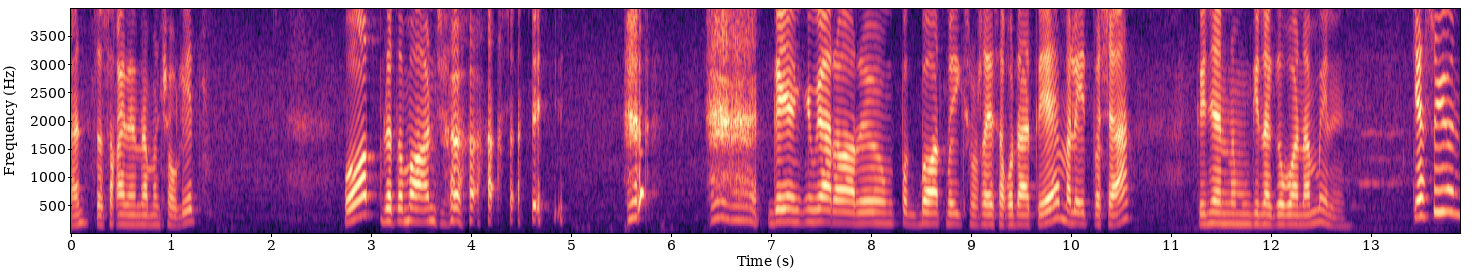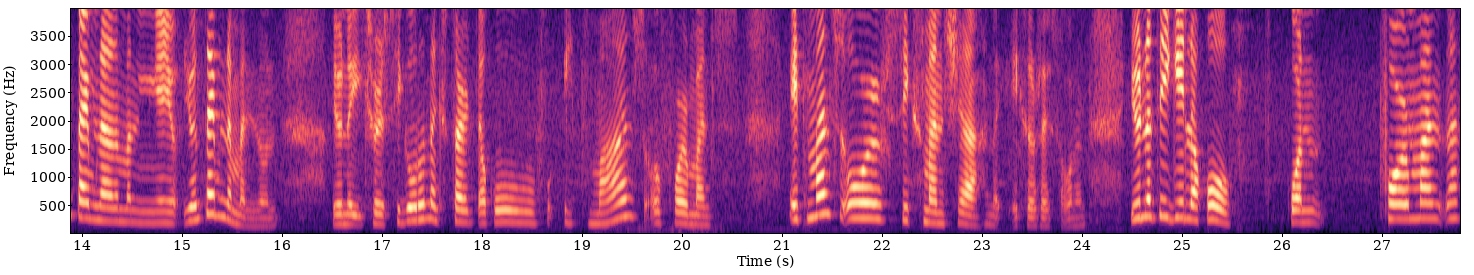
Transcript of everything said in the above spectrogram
Yan, sasakay na naman siya ulit. Hop, natamaan siya. Ganyan kami araw-araw yung pagbawat may exercise ako dati. Maliit pa siya. Ganyan ang ginagawa namin. Kaya so yung time na naman ngayon, yung time naman nun, yung nag-exercise, siguro nag-start ako 8 months or 4 months. 8 months or 6 months siya, nag-exercise ako nun. Yung natigil ako, 4 months, ah,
